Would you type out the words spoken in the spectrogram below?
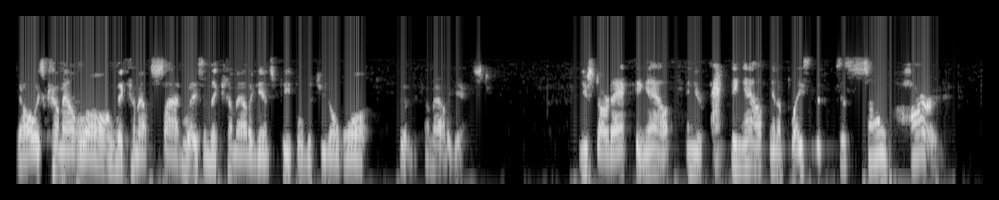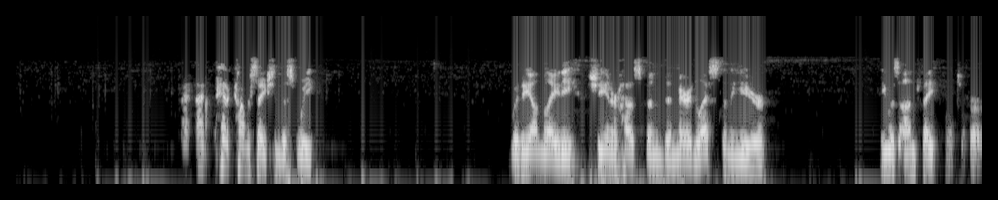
They always come out wrong. They come out sideways and they come out against people that you don't want them to come out against. You start acting out and you're acting out in a place that's just so hard. I, I had a conversation this week with a young lady. She and her husband been married less than a year. He was unfaithful to her.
